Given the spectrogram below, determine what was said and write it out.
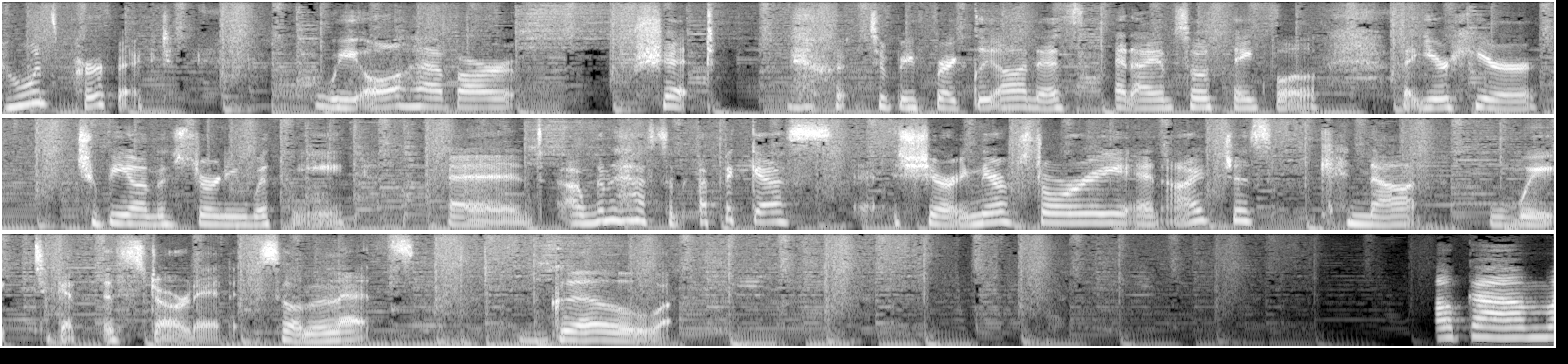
no one's perfect. We all have our shit, to be frankly honest. And I am so thankful that you're here to be on this journey with me. And I'm going to have some epic guests sharing their story. And I just cannot wait to get this started. So let's go. Welcome.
